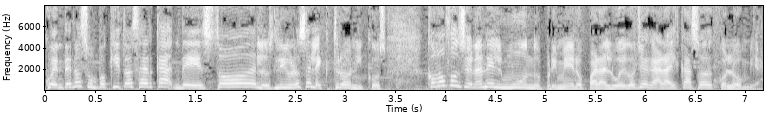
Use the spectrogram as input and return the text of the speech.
Cuéntenos un poquito acerca de esto de los libros electrónicos. ¿Cómo funciona en el mundo primero para luego llegar al caso de Colombia?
